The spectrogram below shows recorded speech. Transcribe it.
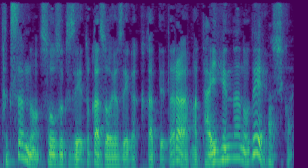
たくさんの相続税とか贈与税がかかってたら、まあ大変なので、確かに。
